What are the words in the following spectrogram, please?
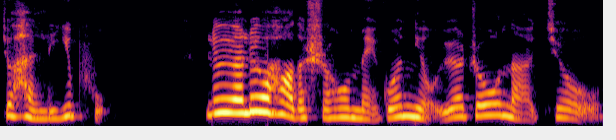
就很离谱。六月六号的时候，美国纽约州呢就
